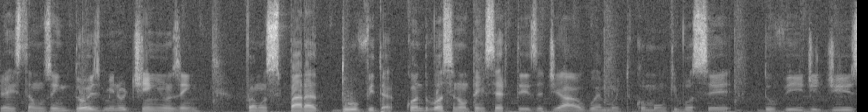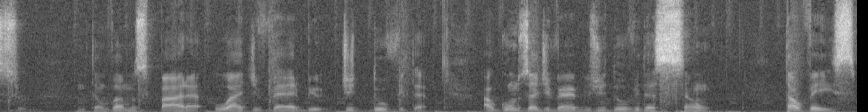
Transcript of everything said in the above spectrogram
Já estamos em dois minutinhos, hein? Vamos para a dúvida. Quando você não tem certeza de algo, é muito comum que você duvide disso. Então vamos para o advérbio de dúvida. Alguns advérbios de dúvida são talvez,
